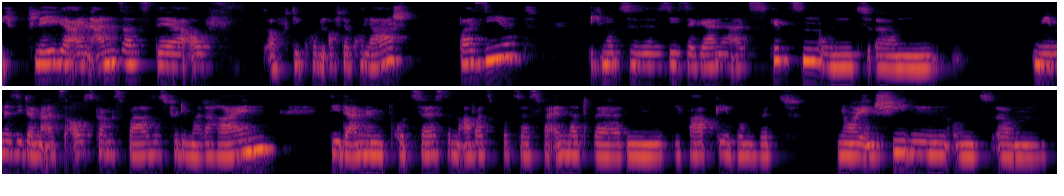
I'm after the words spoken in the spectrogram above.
ich pflege einen Ansatz, der auf, auf, die, auf der Collage basiert. Ich nutze sie sehr gerne als Skizzen und ähm, nehme sie dann als Ausgangsbasis für die Malereien, die dann im Prozess, im Arbeitsprozess verändert werden. Die Farbgebung wird neu entschieden und ähm,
